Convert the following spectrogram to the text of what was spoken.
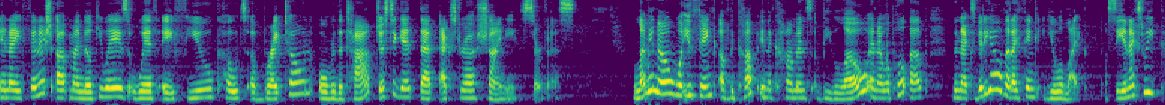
And I finish up my Milky Ways with a few coats of Brite Tone over the top just to get that extra shiny surface. Let me know what you think of the cup in the comments below, and I will pull up the next video that I think you will like. I'll see you next week.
